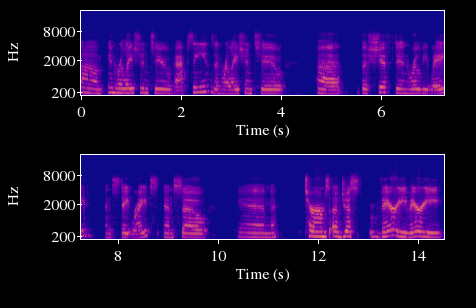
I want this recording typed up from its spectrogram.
um, in relation to vaccines, in relation to uh, the shift in Roe v. Wade and state rights. And so, in terms of just very, very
